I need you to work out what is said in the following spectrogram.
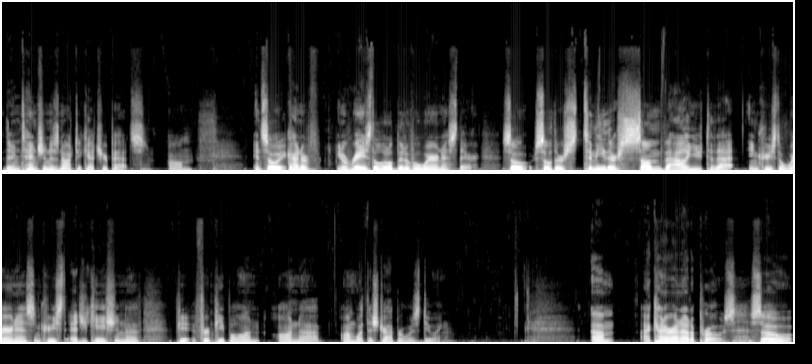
their intention is not to catch your pets. Um, and so it kind of you know raised a little bit of awareness there. So so there's to me there's some value to that increased awareness increased education of for people on on uh, on what this trapper was doing. Um, I kind of ran out of pros, so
